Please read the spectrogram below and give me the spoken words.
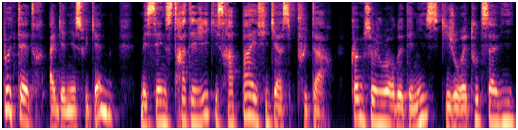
peut-être à gagner ce week-end, mais c'est une stratégie qui sera pas efficace plus tard. Comme ce joueur de tennis qui jouerait toute sa vie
